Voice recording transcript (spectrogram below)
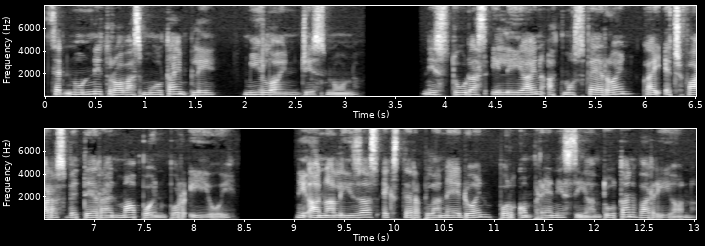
sed nun trovas multain pli miloin gis nun. Ni studas iliain atmosferoin kai ec faras veterain mapoin por iui. Ni analizas exterplanedoin por compreni sian tutan varion.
